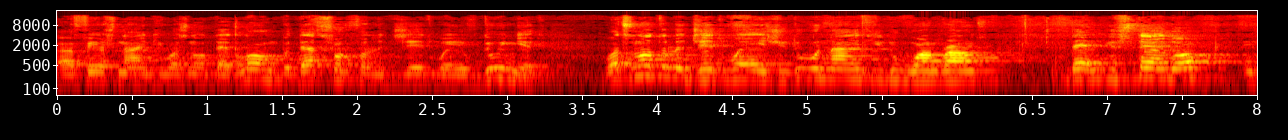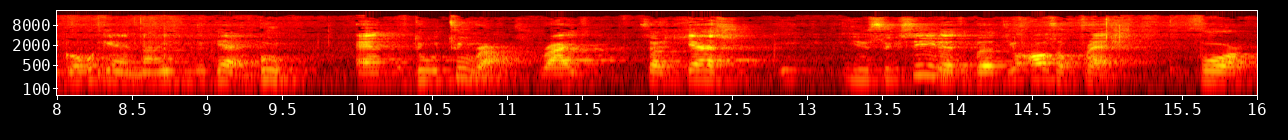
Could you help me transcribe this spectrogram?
uh, first 90 was not that long, but that's sort of a legit way of doing it. What's not a legit way is you do a 90, you do one round, then you stand up and go again, 90 again, boom, and do two rounds, right? So yes, you succeeded, but you also crashed for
